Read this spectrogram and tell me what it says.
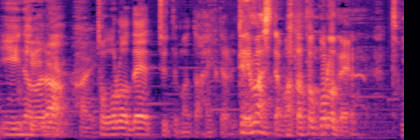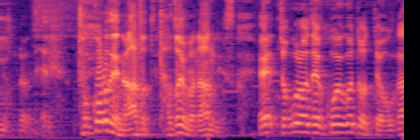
言いながら、はいところでって言ってまた入ったり。出ました、またところで。ところで。ところでの後って例えば何ですか？え、ところでこういうことってお考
